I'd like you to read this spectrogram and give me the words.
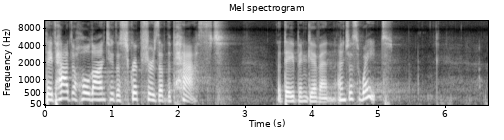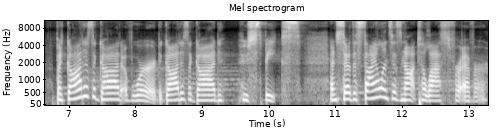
They've had to hold on to the scriptures of the past that they've been given and just wait. But God is a God of word, God is a God who speaks. And so the silence is not to last forever.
